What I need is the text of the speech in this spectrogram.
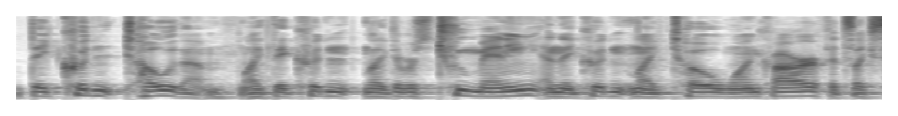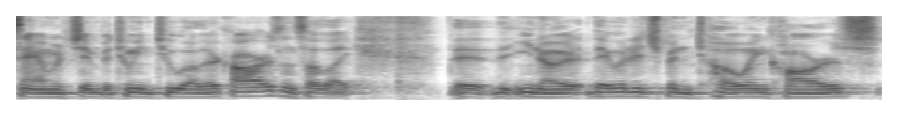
they couldn't tow them. Like they couldn't like there was too many, and they couldn't like tow one car if it's like sandwiched in between two other cars. And so like, the, the- you know, they would have just been towing cars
